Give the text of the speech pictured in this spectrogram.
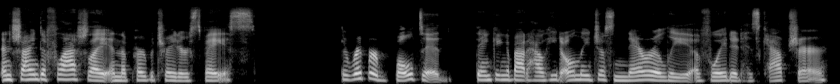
and shined a flashlight in the perpetrator's face. The Ripper bolted, thinking about how he'd only just narrowly avoided his capture.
